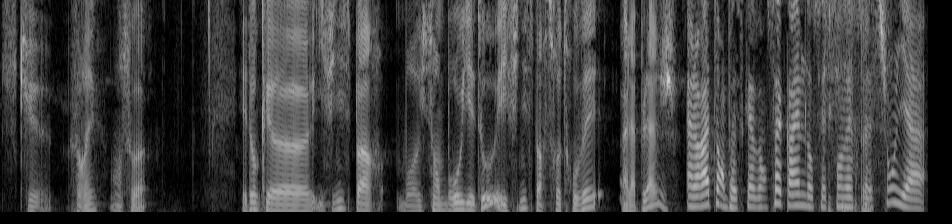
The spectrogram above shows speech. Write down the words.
ce qui est vrai, en soi. Et donc, euh, ils finissent par, bon, ils s'embrouillent et tout, et ils finissent par se retrouver à la plage. Alors attends, parce qu'avant ça, quand même, dans cette conversation, il y a,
